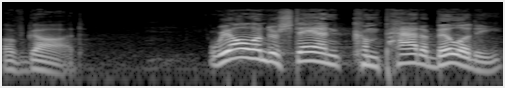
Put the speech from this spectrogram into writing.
of God. We all understand compatibility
